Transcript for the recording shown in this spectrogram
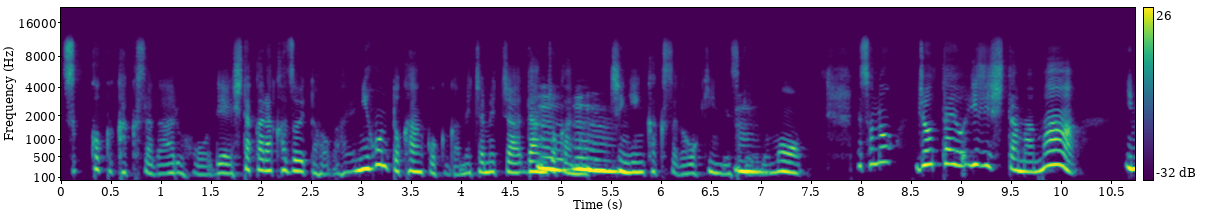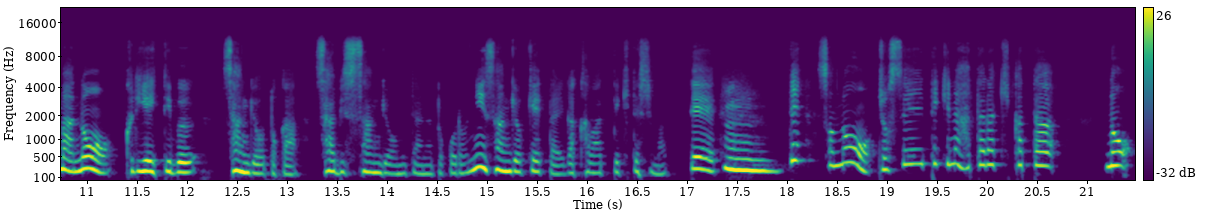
すっごく格差がある方で、下から数えた方が早い。日本と韓国がめちゃめちゃ男女間の賃金格差が大きいんですけれども、でその状態を維持したまま、今のクリエイティブ産業とかサービス産業みたいなところに産業形態が変わってきてしまって、うんで、その女性的な働き方の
